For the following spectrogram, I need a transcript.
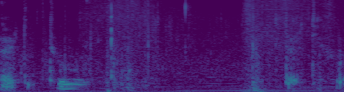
32 34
